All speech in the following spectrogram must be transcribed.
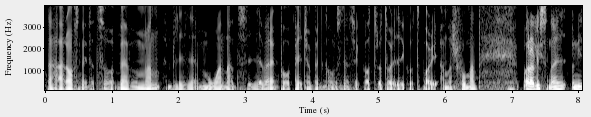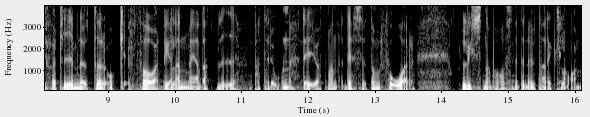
det här avsnittet så behöver man bli månadsgivare på patreon.com gator i Göteborg. Annars får man bara lyssna i ungefär 10 minuter och fördelen med att bli patron det är ju att man dessutom får lyssna på avsnitten utan reklam.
